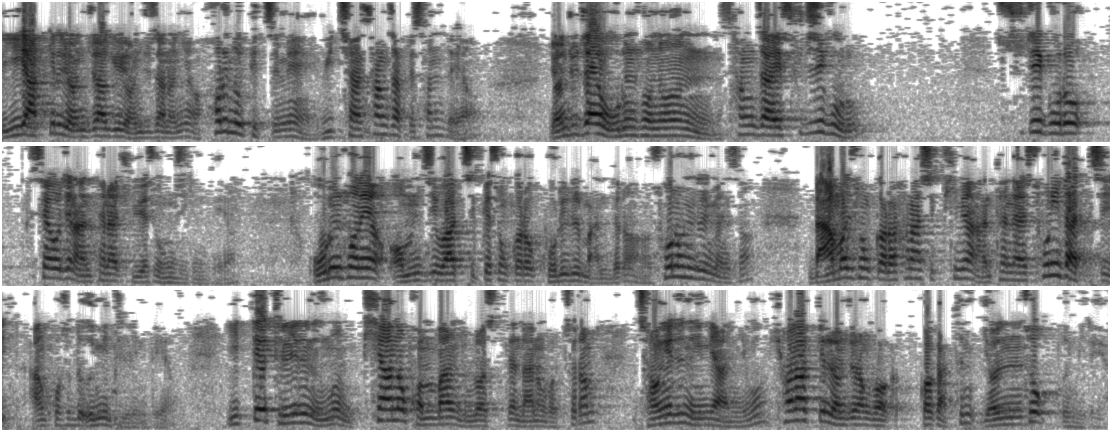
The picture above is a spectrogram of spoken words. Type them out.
이 악기를 연주하기 위해 연주자는요. 허리 높이쯤에 위치한 상자 앞에 선대요. 연주자의 오른손은 상자의 수직으로 수직으로 세워진 안테나 주위에서 움직인대요. 오른손의 엄지와 집게손가락 고리를 만들어 손을 흔들면서 나머지 손가락 하나씩 피면 안테나에 손이 닿지 않고서도 음이 들린대요. 이때 들리는 음은 피아노 건반을 눌렀을 때 나는 것처럼 정해진 음이 아니고 현악기를 연주한 것과 같은 연속 음이래요.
